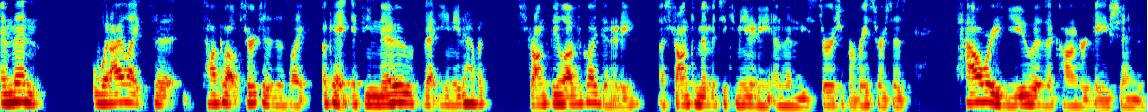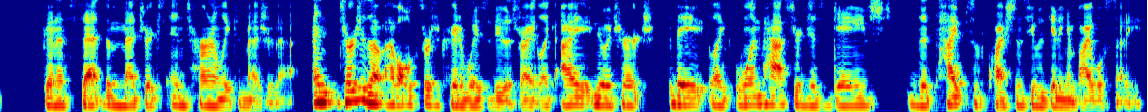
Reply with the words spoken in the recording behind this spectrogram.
And then what I like to talk about with churches is like, okay, if you know that you need to have a strong theological identity, a strong commitment to community, and then the stewardship of resources, how are you as a congregation going to set the metrics internally to measure that. And churches have, have all sorts of creative ways to do this, right? Like I knew a church, they like one pastor just gauged the types of questions he was getting in Bible study.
